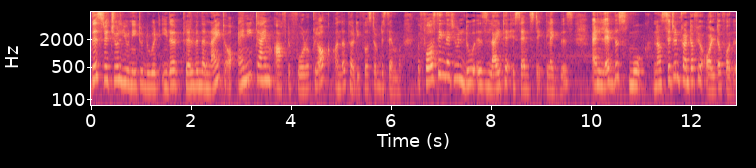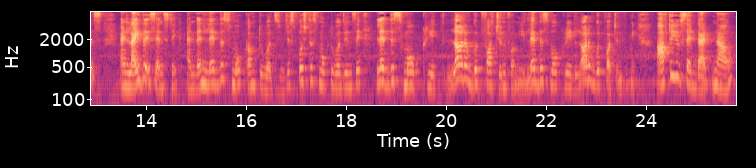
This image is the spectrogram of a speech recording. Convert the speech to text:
This ritual you need to do it either 12 in the night or any time after 4 o'clock on the 31st of December. The first thing that you will do is light a incense stick like this and let the smoke. Now sit in front of your altar for this and light the incense stick and then let the smoke come towards you. Just push the smoke towards you and say, let this smoke create a lot of good fortune for me. Let this smoke create a lot of good fortune for me. After you've said that, now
